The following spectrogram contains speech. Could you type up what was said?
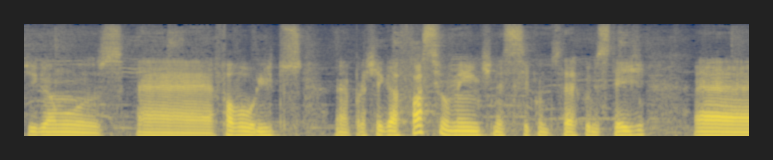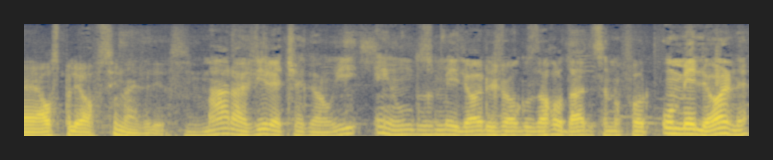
digamos, é, favoritos né, para chegar facilmente nesse second, second stage é, aos playoffs finais, aliás. Maravilha, Tiagão. E em um dos melhores jogos da rodada, se não for o melhor, né?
